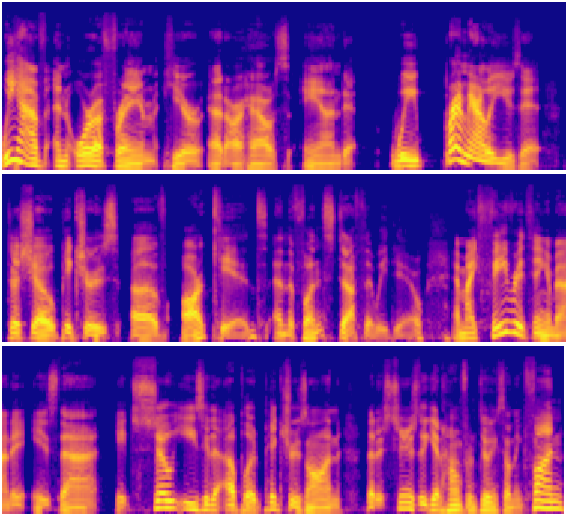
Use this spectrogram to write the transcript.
We have an aura frame here at our house, and we primarily use it to show pictures of our kids and the fun stuff that we do. And my favorite thing about it is that it's so easy to upload pictures on that as soon as we get home from doing something fun,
